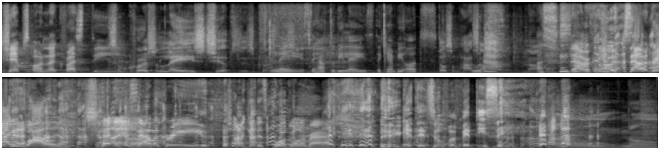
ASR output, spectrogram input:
chips on the crusty. Some crushed Lay's chips. Just crush. Lays. They have to be lays. They can't be odds. Throw some hot sauce on it. Nah. Sour cream. sour cream. Now you and- wildin'. Cheddar and sour cream. I'm trying to get this poor girl a ride. you get that two for 50 cents. Mm, no.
